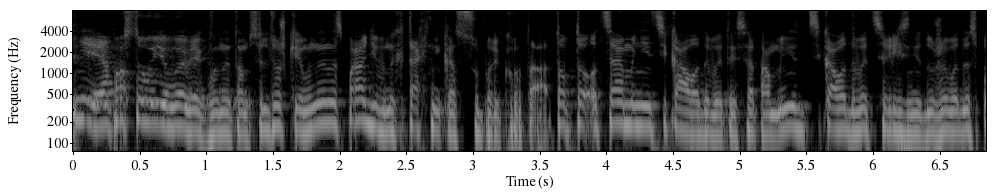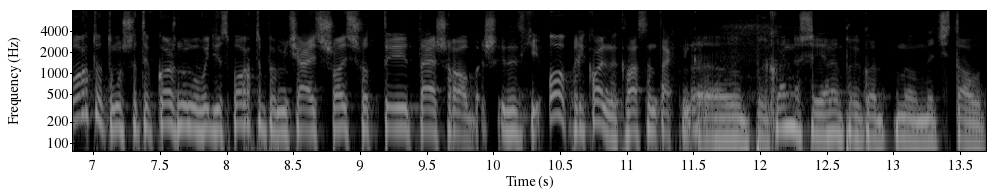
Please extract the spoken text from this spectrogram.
Ні, я просто уявив, як вони там сальтушки. Вони насправді в них техніка супер крута. Тобто, оце мені цікаво дивитися. Там мені цікаво дивитися різні дуже види спорту, тому що ти в кожному виді спорту помічаєш щось, що ти теж робиш. І ти такий, о, прикольно, класна техніка. Е, Прикольно, що я, наприклад, ну, не читав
